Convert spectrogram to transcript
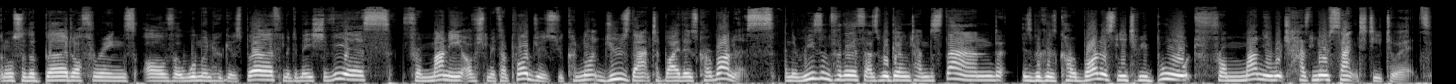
and also the bird offerings of a woman who gives birth, Midmei Shavias, from money of Shemitah produce. You cannot use that to buy those Carbonus. And the reason for this, as we're going to understand, is because Carbonus need to be bought from money which has no sanctity to it.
